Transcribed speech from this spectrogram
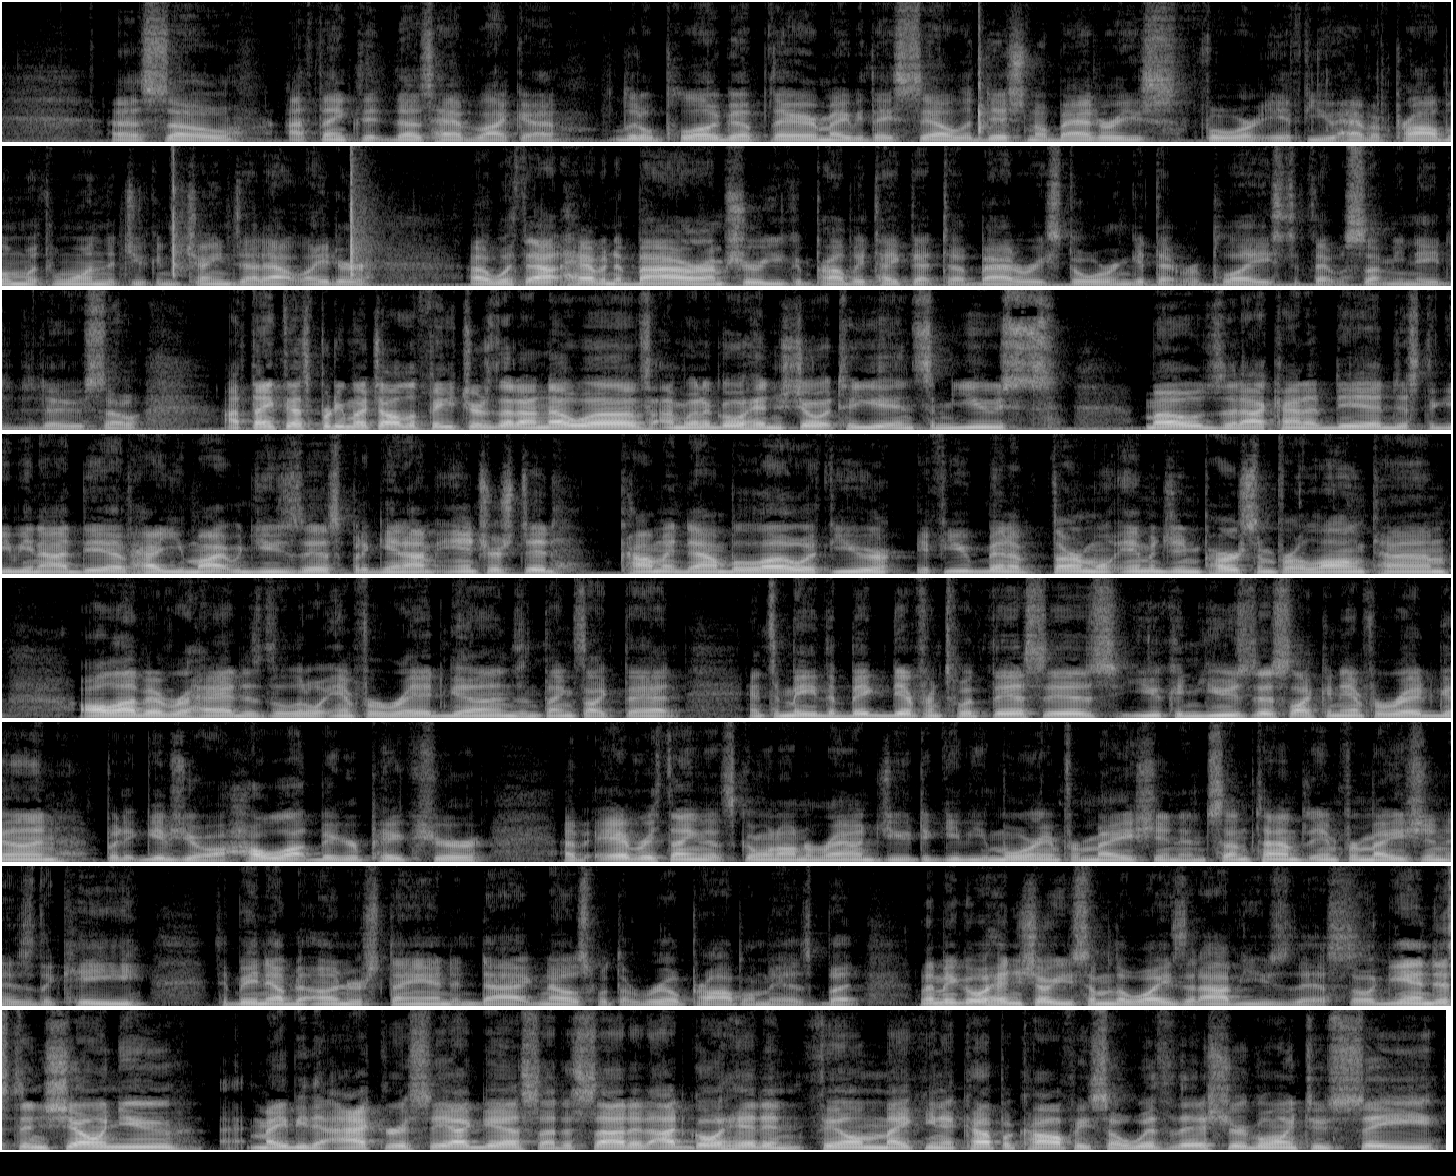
uh, so I think that does have like a little plug up there. Maybe they sell additional batteries for if you have a problem with one that you can change that out later. Uh, without having to buy or I'm sure you could probably take that to a battery store and get that replaced if that was something you needed to do. So I think that's pretty much all the features that I know of. I'm going to go ahead and show it to you in some use modes that I kind of did just to give you an idea of how you might would use this. But again, I'm interested. Comment down below if you're if you've been a thermal imaging person for a long time all I've ever had is the little infrared guns and things like that. And to me, the big difference with this is you can use this like an infrared gun, but it gives you a whole lot bigger picture of everything that's going on around you to give you more information. And sometimes information is the key to being able to understand and diagnose what the real problem is. But let me go ahead and show you some of the ways that I've used this. So again, just in showing you maybe the accuracy, I guess, I decided I'd go ahead and film making a cup of coffee. So with this, you're going to see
